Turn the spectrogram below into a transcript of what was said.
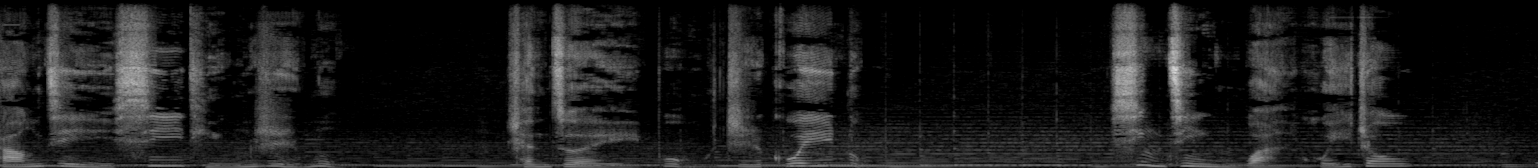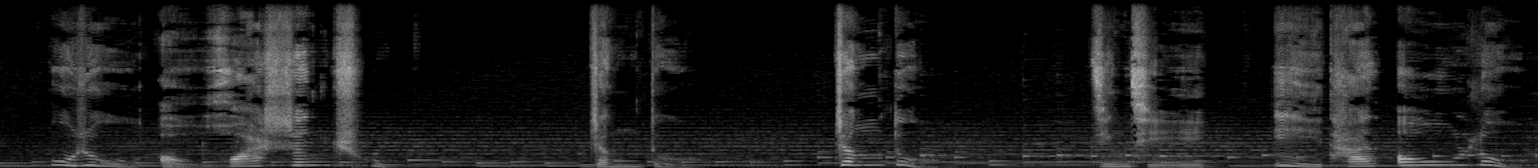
常记溪亭日暮沉醉不知归路。兴尽晚回舟误入藕花深处。争渡争渡惊起一滩鸥鹭。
